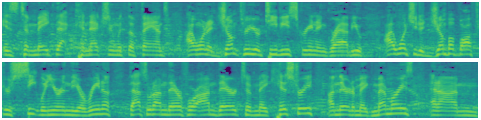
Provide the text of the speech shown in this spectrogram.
is to make that connection with the fans. I want to jump through your TV screen and grab you. I want you to jump up off your seat when you're in the arena. That's what I'm there for. I'm there to make history. I'm there to make memories, and I'm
